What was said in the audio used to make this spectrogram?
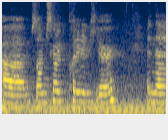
Um, so I'm just gonna put it in here and then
